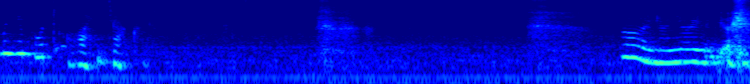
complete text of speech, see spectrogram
Мені буде. Ой, дякую. Ой-ой-ой-ой.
